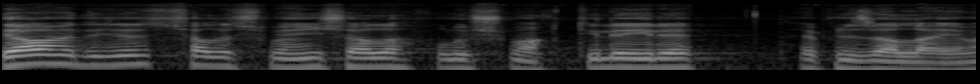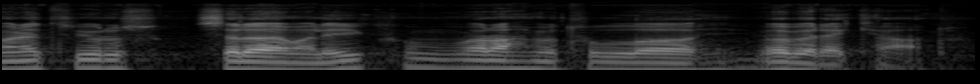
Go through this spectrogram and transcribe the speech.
Devam edeceğiz çalışmaya inşallah buluşmak dileğiyle. Hepinize Allah'a emanet ediyoruz. Selamun Aleyküm ve Rahmetullahi ve Berekatuhu.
